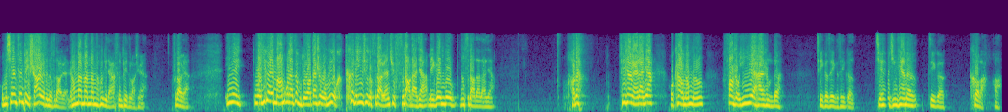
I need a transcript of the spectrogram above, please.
我们先分配十二月份的辅导员，然后慢慢慢慢会给大家分配的老学员辅导员，因为我一个人忙不过来这么多，但是我们有特别优秀的辅导员去辅导大家，每个人都能辅导到大家。好的，非常感谢大家，我看我能不能放首音乐还是什么的，这个这个这个结束今天的这个课吧啊。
